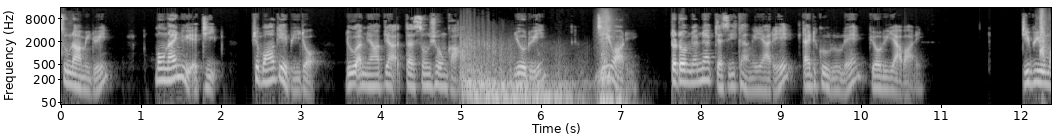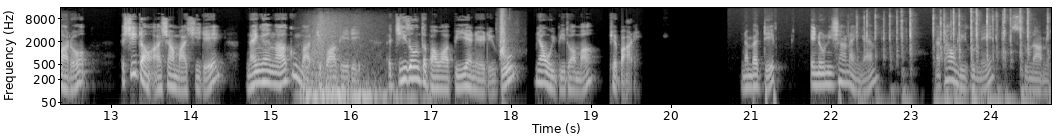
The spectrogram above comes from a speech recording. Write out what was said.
ဆူနာမီတွေမုန်တိုင်းတွေအထိဖြစ်ပွားခဲ့ပြီးတော့လူအများပြအသက်ဆုံးရှုံးကမြို့တွေ ကြီးရွာတွေတော်တော်များများပျက်စီးခံခဲ့ရတဲ့တိုက်တစ်ခုလို့လည်းပြောလို့ရပါတယ်။ဒီဗီဒီယိုမှာတော့အရှိတောင်အာရှမှာရှိတဲ့နိုင်ငံ၅ခုမှာဖြစ်ပွားခဲ့တဲ့အကြီးဆုံးသဘာဝဘေးရန်တွေကိုမျှဝေပေးသွားမှာဖြစ်ပါတယ်။နံပါတ်1အင်ဒိုနီးရှားနိုင်ငံ2004ခုနှစ်ဆူနာမီ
